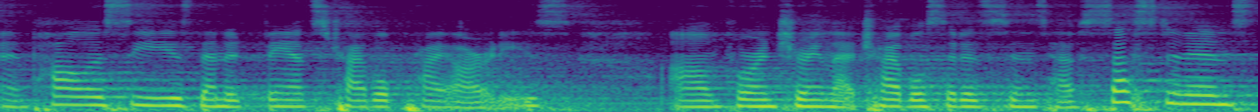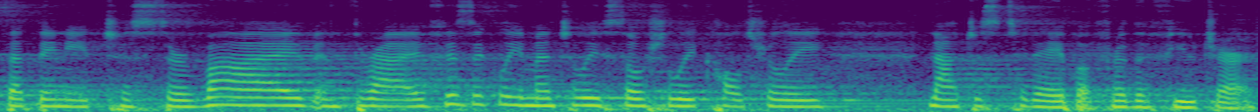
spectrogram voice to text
and policies, then advance tribal priorities um, for ensuring that tribal citizens have sustenance, that they need to survive and thrive physically, mentally, socially, culturally, not just today, but for the future.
